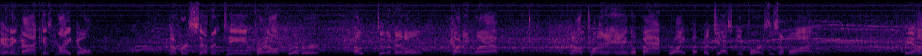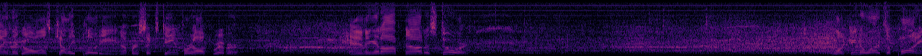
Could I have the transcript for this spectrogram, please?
Getting back is Michael. Number 17 for Elk River. Out to the middle, cutting left. Now trying to angle back right, but Majeski forces him wide. Behind the goal is Kelly Pluty, number 16 for Elk River. Handing it off now to Stewart. Looking towards a point.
